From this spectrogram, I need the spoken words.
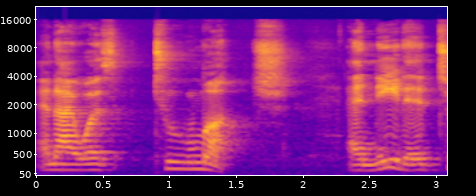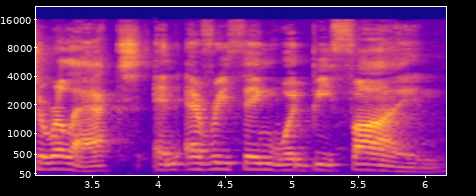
and I was too much and needed to relax and everything would be fine.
